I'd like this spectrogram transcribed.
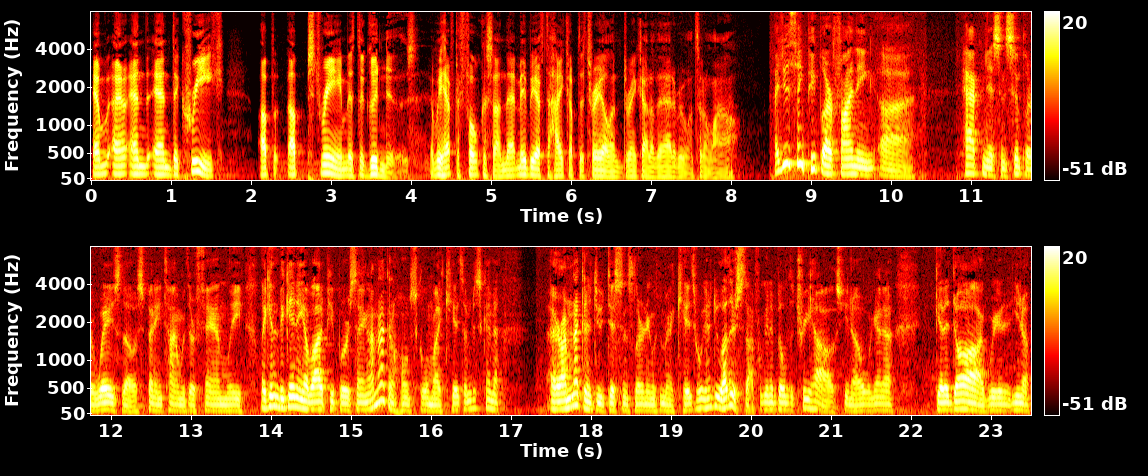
and and and the creek up upstream is the good news, and we have to focus on that. Maybe we have to hike up the trail and drink out of that every once in a while. I do think people are finding. Uh happiness in simpler ways, though, spending time with their family. Like in the beginning, a lot of people were saying, I'm not going to homeschool my kids. I'm just going to, or I'm not going to do distance learning with my kids. We're going to do other stuff. We're going to build a treehouse, you know, we're going to get a dog. We're going to, you know,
